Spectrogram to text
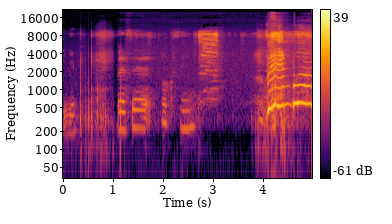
gideyim. BS Boxing. Rainbow!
